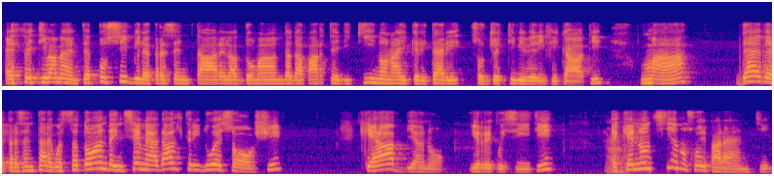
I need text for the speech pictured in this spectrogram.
Effettivamente è possibile presentare la domanda da parte di chi non ha i criteri soggettivi verificati, ma deve presentare questa domanda insieme ad altri due soci che abbiano i requisiti ah. e che non siano suoi parenti.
